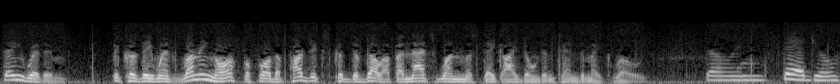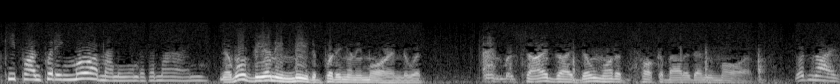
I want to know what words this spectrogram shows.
stay with him. because they went running off before the projects could develop, and that's one mistake I don't intend to make, Rose. So instead, you'll keep on putting more money into the mine. There won't be any need of putting any more into it. And besides, I don't want to talk about it anymore. Good night.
